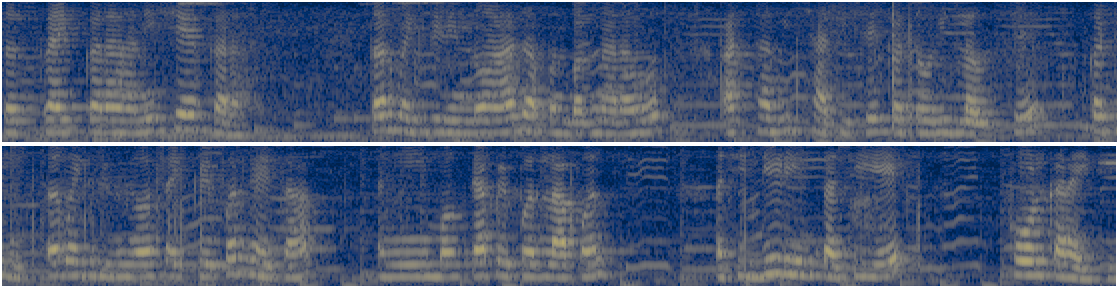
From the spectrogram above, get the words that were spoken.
सबस्क्राईब करा आणि शेअर करा. तर मैत्रिणींनो आज आपण बघणार आहोत अठ्ठावीस छातीचे कटोरी ब्लाऊजचे कटिंग तर मैत्रिणींनो असा एक पेपर घ्यायचा आणि मग त्या पेपरला आपण अशी दीड इंचाची एक फोल्ड करायची.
